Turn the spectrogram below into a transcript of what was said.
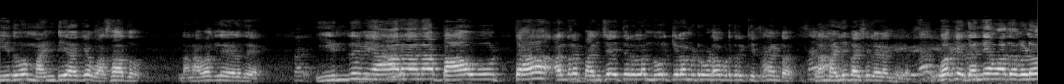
ಇದು ಮಂಡ್ಯಗೆ ಹೊಸದು. ನಾನು ಅವಾಗ್ಲೇ ಹೇಳಿದೆ. ಇನ್ನು ಯಾರನ ಬಾವುಟ ಅಂದ್ರೆ ಪಂಚಾಯತಿರೆಲ್ಲ ನೂರ್ ಕಿಲೋಮೀಟರ್ ಓಡಾಡ್ಬಿಡ್ತಾರೆ ಕಿತ್ಕೊಂಡು. ನಮ್ಮ ಹಳ್ಳಿ ಭಾಷೆಲಿ ಹೇಳಂಗಿಲ್ಲ. ಓಕೆ, ಧನ್ಯವಾದಗಳು.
